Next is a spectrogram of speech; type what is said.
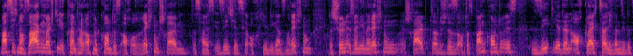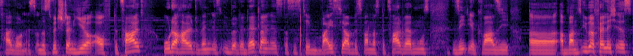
Was ich noch sagen möchte, ihr könnt halt auch mit Contest auch eure Rechnung schreiben. Das heißt, ihr seht jetzt ja auch hier die ganzen Rechnungen. Das Schöne ist, wenn ihr eine Rechnung schreibt, dadurch, dass es auch das Bankkonto ist, seht ihr dann auch gleichzeitig, wenn sie bezahlt worden ist. Und das switcht dann hier auf bezahlt oder halt, wenn es über der Deadline ist, das System weiß ja, bis wann das bezahlt werden muss, seht ihr quasi, äh, ab wann es überfällig ist.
